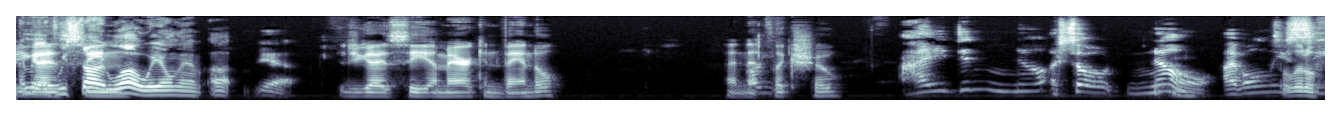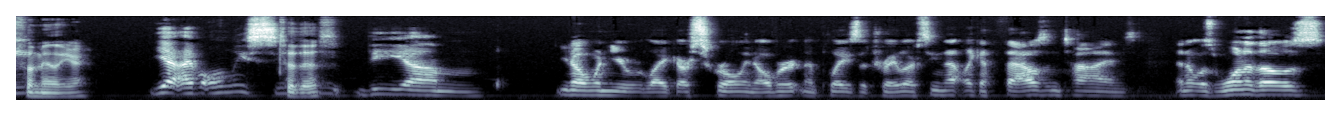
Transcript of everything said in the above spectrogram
I mean, if we start seen- low, we only have up. yeah, Did you guys see American Vandal? That Oh, Netflix show? I didn't know. So no, I've only It's a little seen, familiar. Yeah, I've only seen To this? the um, you know, when you like are scrolling over it and it plays the trailer. I've seen that like a thousand times, and it was one of those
